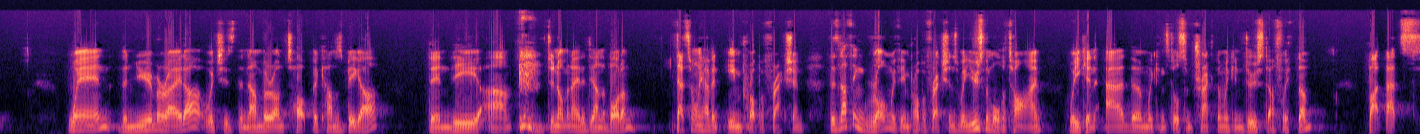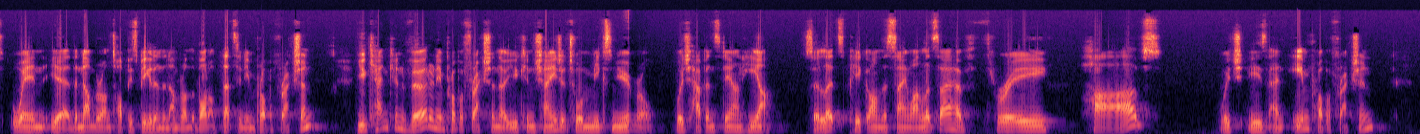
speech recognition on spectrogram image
When the numerator, which is the number on top, becomes bigger than the um, denominator down the bottom, that's when we have an improper fraction. There's nothing wrong with improper fractions. We use them all the time. We can add them, we can still subtract them, we can do stuff with them. But that's when, yeah, the number on top is bigger than the number on the bottom. That's an improper fraction. You can convert an improper fraction though. You can change it to a mixed numeral, which happens down here. So let's pick on the same one. Let's say I have three halves, which is an improper fraction.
